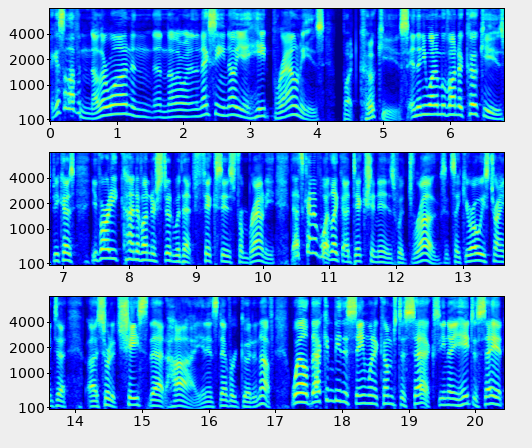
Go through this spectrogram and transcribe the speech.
I guess I'll have another one and another one. And the next thing you know, you hate brownies. But cookies. And then you want to move on to cookies because you've already kind of understood what that fix is from brownie. That's kind of what like addiction is with drugs. It's like you're always trying to uh, sort of chase that high and it's never good enough. Well, that can be the same when it comes to sex. You know, you hate to say it,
